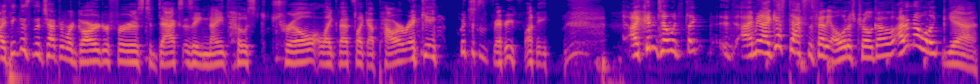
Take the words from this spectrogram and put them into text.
I think this is the chapter where Gard refers to Dax as a ninth host trill, like that's like a power ranking, which is very funny. I couldn't tell which like. I mean, I guess Dax is fairly old as Trill go. I don't know what like Yeah,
